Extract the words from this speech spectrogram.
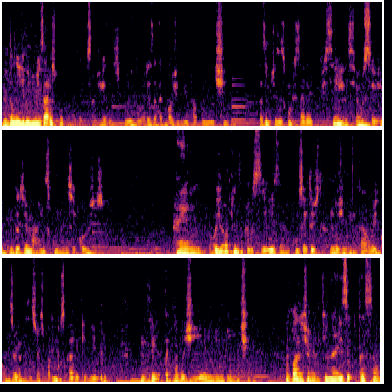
Muito além de minimizar os problemas da emissão de resíduos poluidores, a tecnologia ambiental permite as empresas conquistarem a eficiência, ou seja, produzir mais com menos recursos. É, hoje eu vou apresentar para vocês é, o conceito de tecnologia ambiental e como as organizações podem buscar equilíbrio entre tecnologia e ambiente no planejamento e na executação,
